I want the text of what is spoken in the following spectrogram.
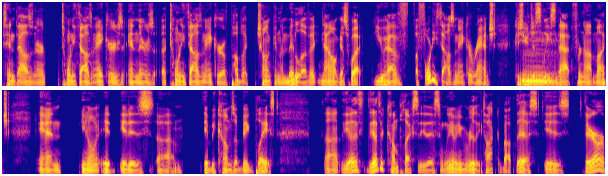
ten thousand or twenty thousand acres, and there's a twenty thousand acre of public chunk in the middle of it, now guess what? You have a forty thousand acre ranch because you just leased Mm. that for not much, and you know it it is um, it becomes a big place. Uh, the other the other complexity of this, and we haven't even really talked about this, is there are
